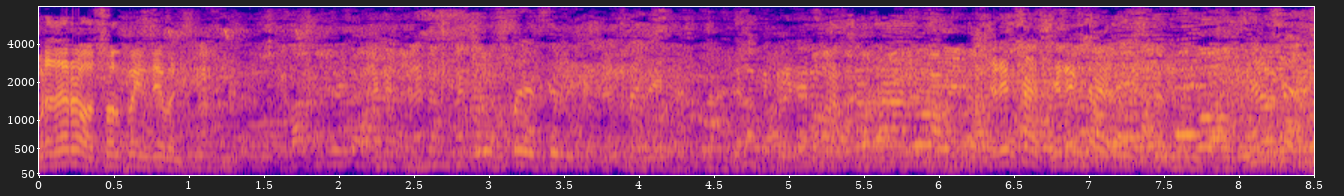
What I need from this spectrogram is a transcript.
ಬ್ರದರ್ ಸ್ವಲ್ಪ ಹಿಂದೆ ಬನ್ನಿ. ಶರೀಫ್ ಸರ್ ಶರೀಫ್ ಸರ್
